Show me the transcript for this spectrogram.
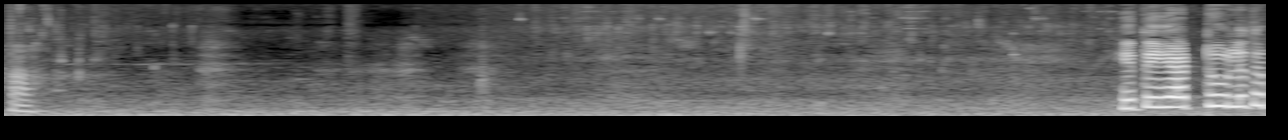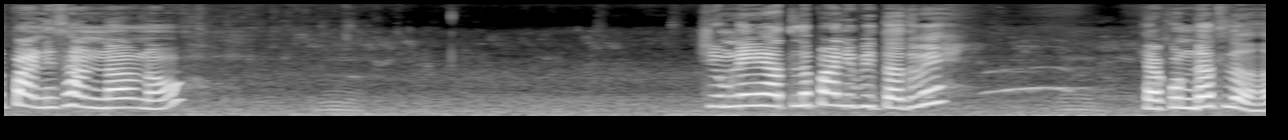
हा. हे ते ह्यात ठेवलं तर पाणी सांडणार ना हो? चिमणे ह्यातलं पाणी पितात वे ह्या कुंडातलं?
